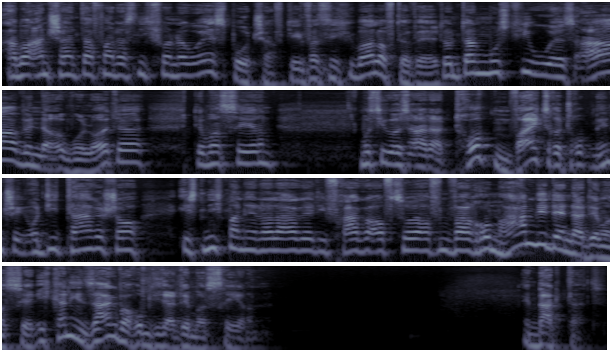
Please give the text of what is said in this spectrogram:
Aber anscheinend darf man das nicht von der US-Botschaft, jedenfalls nicht überall auf der Welt. Und dann muss die USA, wenn da irgendwo Leute demonstrieren, muss die USA da Truppen, weitere Truppen hinschicken. Und die Tagesschau ist nicht mal in der Lage, die Frage aufzuwerfen, warum haben die denn da demonstriert? Ich kann Ihnen sagen, warum die da demonstrieren. In Bagdad,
